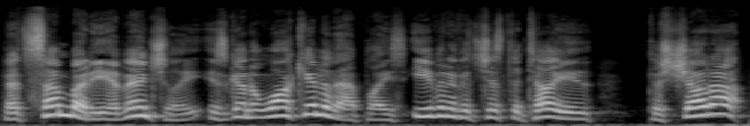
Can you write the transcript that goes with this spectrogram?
that somebody eventually is going to walk into that place, even if it's just to tell you to shut up?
